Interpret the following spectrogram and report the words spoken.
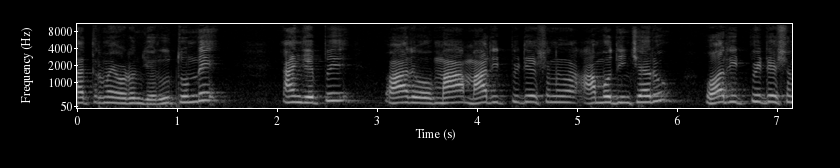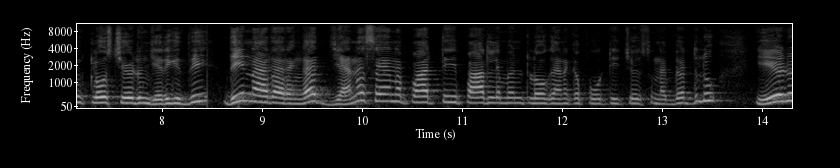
మాత్రమే ఇవ్వడం జరుగుతుంది అని చెప్పి వారు మా మా రిప్యుటేషన్ ఆమోదించారు. వారి రిప్యుటేషన్ క్లోజ్ చేయడం జరిగింది. దీని ఆధారంగా జనసేన పార్టీ పార్లమెంట్లో గనక పోటీ చేస్తున్న అభ్యర్థులు ఏడు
